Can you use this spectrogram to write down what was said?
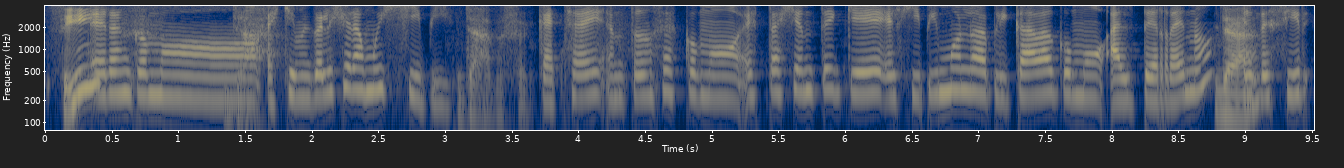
¿Sí? Eran como... Ya. Es que mi colegio era muy hippie. Ya, perfecto. ¿Cachai? Entonces, como esta gente que el hippismo lo aplicaba como al terreno, Ya. es decir,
